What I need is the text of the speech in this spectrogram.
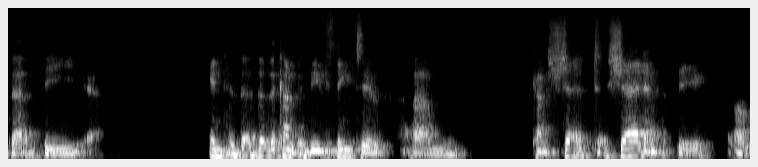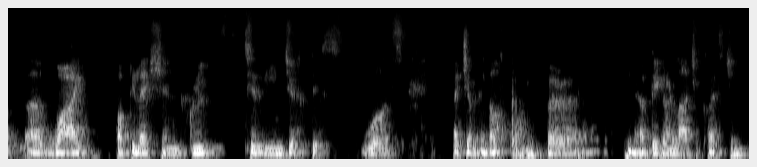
that the in the, the, the kind of the instinctive kind of shared shared empathy of, of white population groups to the injustice was a jumping off point for a, you know a bigger and larger question.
